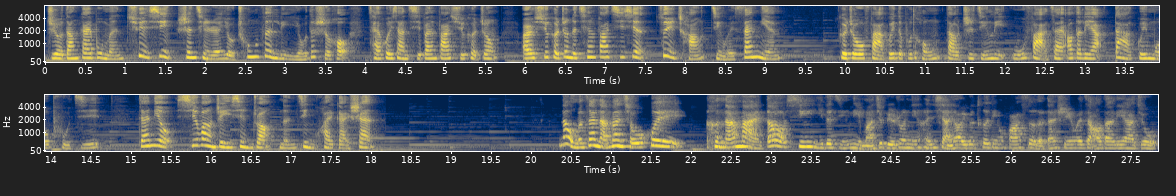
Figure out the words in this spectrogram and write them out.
只有当该部门确信申请人有充分理由的时候，才会向其颁发许可证。而许可证的签发期限最长仅为三年。各州法规的不同导致锦鲤无法在澳大利亚大规模普及。Daniel 希望这一现状能尽快改善。那我们在南半球会？很难买到心仪的锦鲤嘛？就比如说你很想要一个特定花色的，但是因为在澳大利亚就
